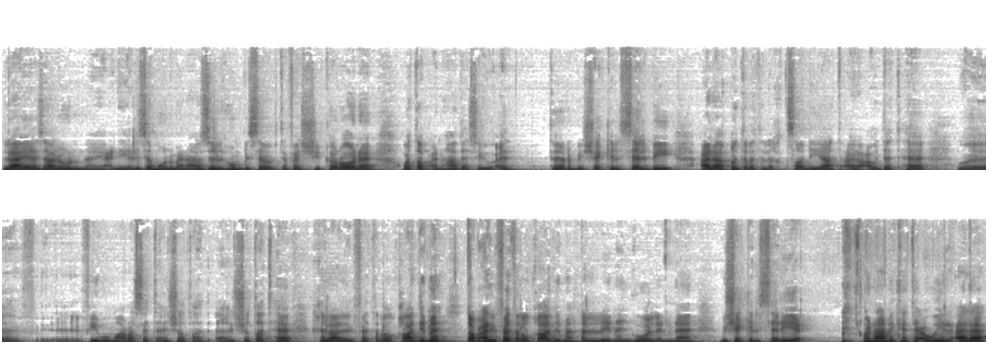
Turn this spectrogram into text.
لا يزالون يعني يلزمون منازلهم بسبب تفشي كورونا وطبعا هذا سيؤثر تؤثر بشكل سلبي على قدرة الاقتصاديات على عودتها في ممارسة أنشطتها خلال الفترة القادمة. طبعا الفترة القادمة خلينا نقول أنه بشكل سريع هنالك تعويل على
